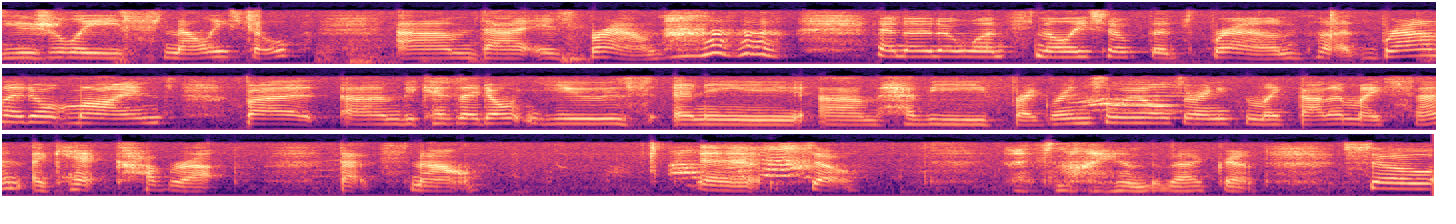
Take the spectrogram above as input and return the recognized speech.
usually smelly soap um, that is brown. And I don't want smelly soap that's brown. Uh, brown I don't mind but um, because I don't use any um, heavy fragrance oils or anything like that in my scent I can't cover up that smell. Uh, so that's my in the background. So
